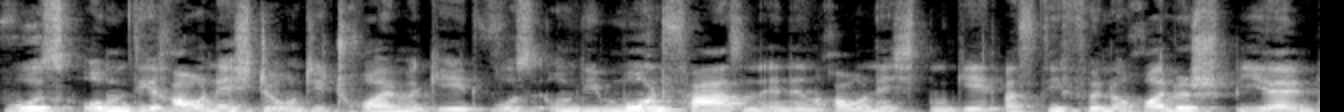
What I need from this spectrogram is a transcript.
wo es um die Rauhnächte und die Träume geht, wo es um die Mondphasen in den Rauhnächten geht, was die für eine Rolle spielen,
